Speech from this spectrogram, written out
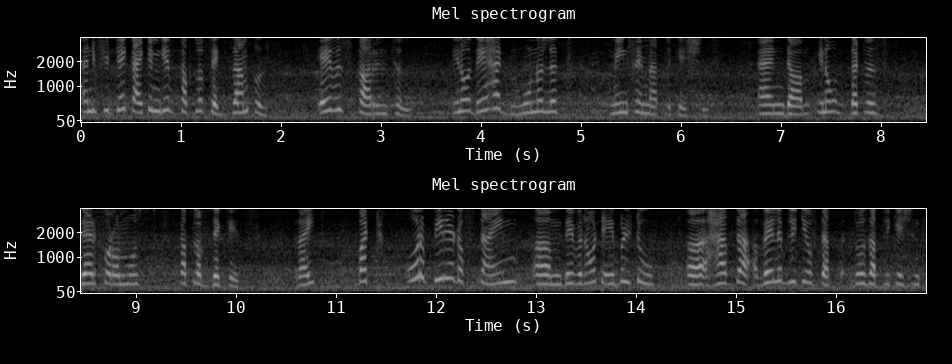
And if you take, I can give a couple of examples. Avis Car Rental, you know, they had monolith mainframe applications. And um, you know, that was there for almost a couple of decades, right? But over a period of time, um, they were not able to uh, have the availability of the, those applications.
